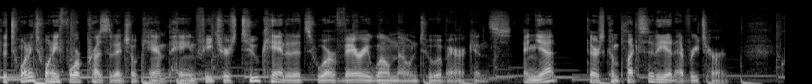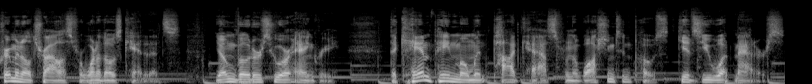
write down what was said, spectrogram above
The 2024 presidential campaign features two candidates who are very well known to Americans. And yet, there's complexity at every turn. Criminal trials for one of those candidates, young voters who are angry. The Campaign Moment podcast from the Washington Post gives you what matters.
